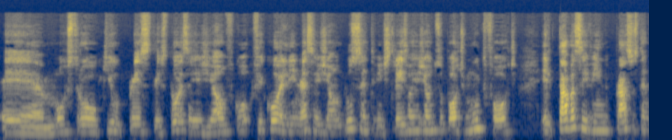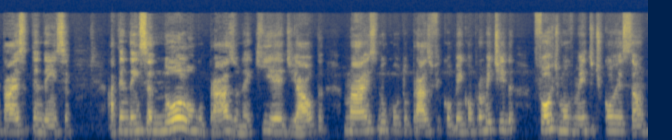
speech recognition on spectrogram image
é, mostrou que o preço testou essa região, ficou, ficou ali nessa região do 123, uma região de suporte muito forte. Ele estava servindo para sustentar essa tendência, a tendência no longo prazo, né, que é de alta, mas no curto prazo ficou bem comprometida, forte movimento de correção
